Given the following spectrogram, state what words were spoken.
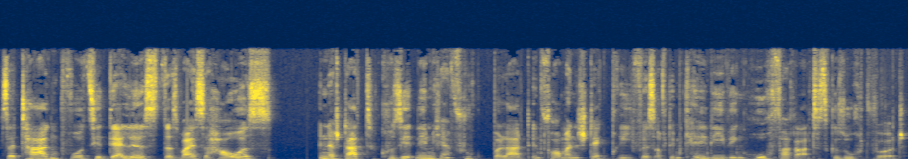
Seit Tagen provoziert Dallas das Weiße Haus. In der Stadt kursiert nämlich ein Flugblatt in Form eines Steckbriefes, auf dem Kennedy wegen Hochverrates gesucht wird.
